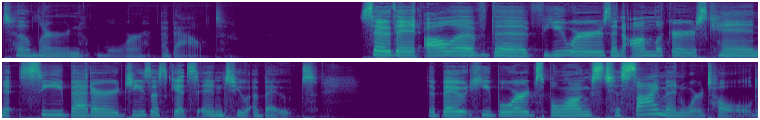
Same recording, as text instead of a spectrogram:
to learn more about. So that all of the viewers and onlookers can see better, Jesus gets into a boat the boat he boards belongs to Simon, we're told,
